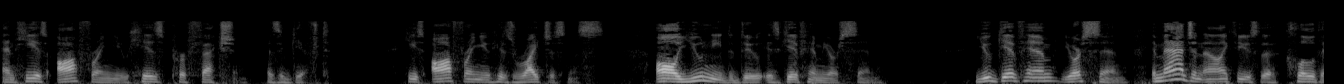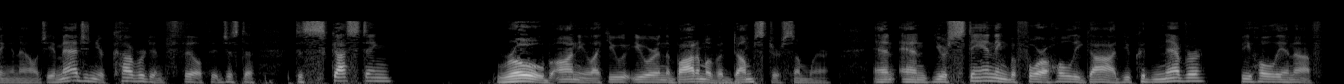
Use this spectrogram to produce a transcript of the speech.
And he is offering you his perfection as a gift. He's offering you his righteousness. All you need to do is give him your sin. You give him your sin. Imagine, I like to use the clothing analogy. Imagine you're covered in filth. Just a disgusting robe on you, like you, you are in the bottom of a dumpster somewhere. And, and you're standing before a holy God. You could never be holy enough.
